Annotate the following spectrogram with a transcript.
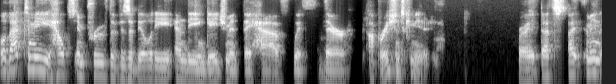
well that to me helps improve the visibility and the engagement they have with their operations community right that's I, I mean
